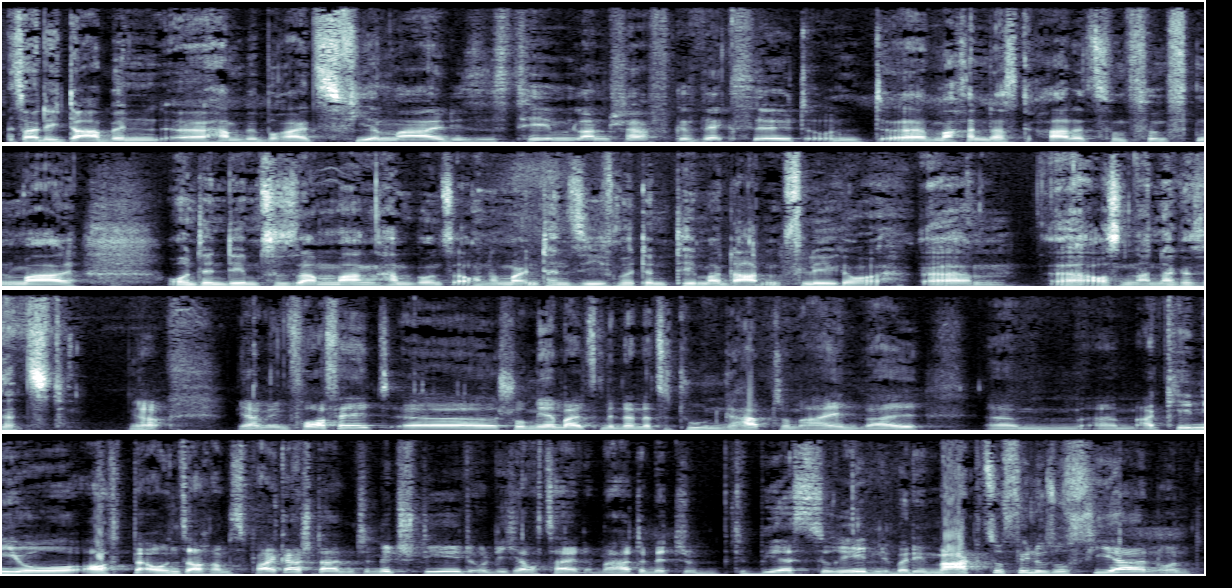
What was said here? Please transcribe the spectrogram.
Seit ich da bin, äh, haben wir bereits viermal die Systemlandschaft gewechselt und äh, machen das gerade zum fünften Mal. Und in dem Zusammenhang haben wir uns auch nochmal intensiv mit dem Thema Datenpflege ähm, äh, auseinandergesetzt. Ja, wir haben im Vorfeld äh, schon mehrmals miteinander zu tun gehabt. Zum einen, weil ähm, ähm, Akenio oft bei uns auch am Spiker-Stand mitsteht und ich auch Zeit hatte, mit Tobias zu reden, über den Markt zu philosophieren und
